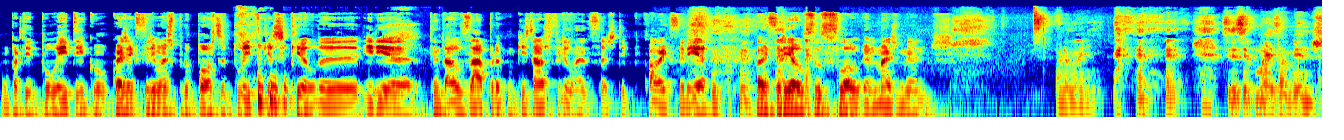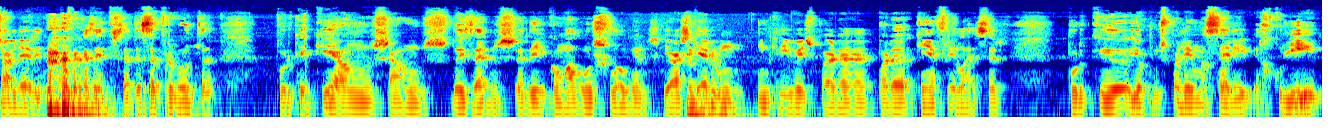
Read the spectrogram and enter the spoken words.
um partido político, quais é que seriam as propostas políticas que ele iria tentar usar para conquistar os freelancers? Tipo, qual é que seria, qual é que seria o seu slogan, mais ou menos? Ora bem, seria sempre mais ou menos, olha, por acaso é interessante essa pergunta, porque aqui há uns, há uns dois anos andei com alguns slogans que eu acho que eram uhum. incríveis para, para quem é freelancer, porque eu espalhei uma série, recolhi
